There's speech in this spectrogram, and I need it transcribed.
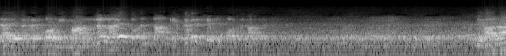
جائے، اگر قوم ایمان نہ لائے تو اللہ کے قدر سے وہ قوم لگا لہذا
